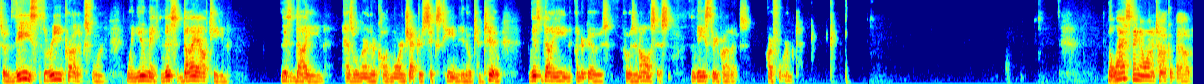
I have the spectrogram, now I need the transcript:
So these three products form when you make this dialkene, this diene, as we'll learn they're called more in chapter 16 in OChem 2, this diene undergoes ozonolysis. These three products are formed. The last thing I want to talk about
